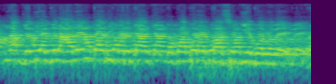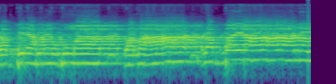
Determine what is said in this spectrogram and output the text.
আপনার যদি একজন আলেম তৈরি করে যান, তো কবরের পাশে গিয়ে বলবে, রব্বিনা হামহুমা কামা রব্বায়ানি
